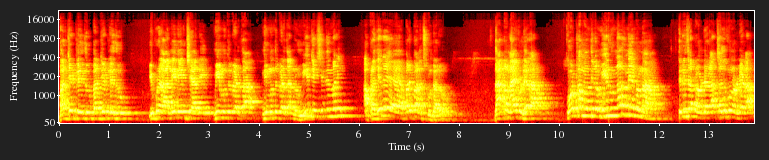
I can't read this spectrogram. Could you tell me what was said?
బడ్జెట్ లేదు బడ్జెట్ లేదు. ఇప్పుడు నేనేం చేయాలి? మీ ముందు పెడతా నీ ముందు పెడతా మీరు చేసేది మరి? ఆ ప్రజలే పరిపాలించుకుంటారు. దాంట్లో నాయకుడు లేరా? కోట్ల మందిలో మీరున్నారు నేనున్నా. తెలివితేటలు లేడా? చదువుకున్నాడు లేడా?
